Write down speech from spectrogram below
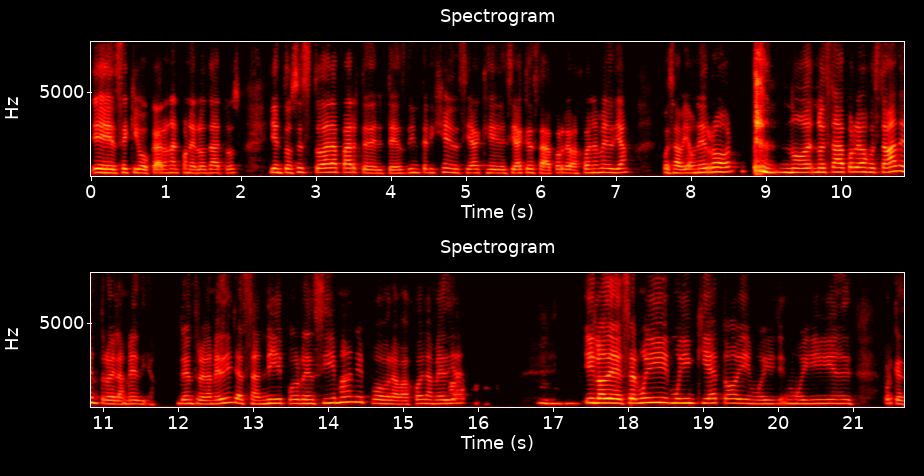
eh, se equivocaron al poner los datos y entonces toda la parte del test de inteligencia que decía que estaba por debajo de la media, pues había un error, no, no estaba por debajo, estaba dentro de la media. Dentro de la media ya está ni por encima ni por abajo de la media. Y lo de ser muy, muy inquieto y muy, muy, eh, porque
